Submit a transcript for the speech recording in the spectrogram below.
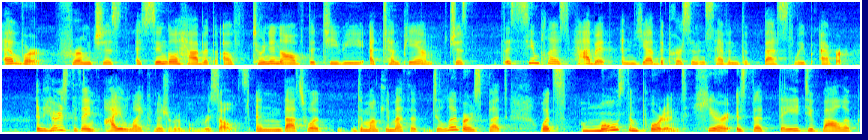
ever from just a single habit of turning off the TV at 10 p.m. Just the simplest habit, and yet the person is having the best sleep ever. And here's the thing I like measurable results, and that's what the monthly method delivers. But what's most important here is that they develop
